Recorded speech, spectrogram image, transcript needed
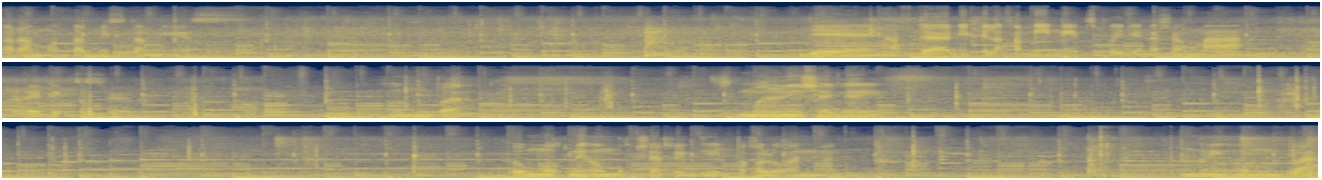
para mo tamis-tamis. Then, after ani pila ka minutes, pwede na siyang ma-ready to serve. Humba. So, muna ni siya guys. Humok ni humok siya kay pakuluan man. Yung humba?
